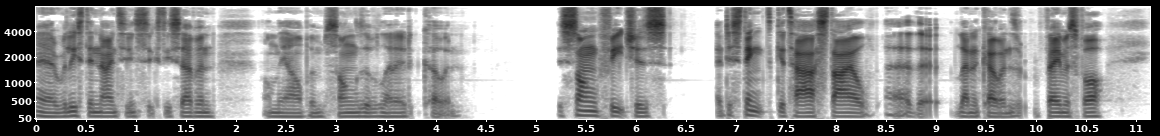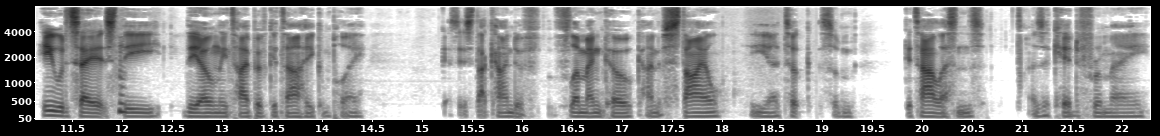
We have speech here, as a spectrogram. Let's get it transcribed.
Uh, released in 1967 on the album Songs of Leonard Cohen. This song features a distinct guitar style uh, that Leonard Cohen's famous for. He would say it's the the only type of guitar he can play. I guess it's that kind of flamenco kind of style. He uh, took some guitar lessons as a kid from a,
